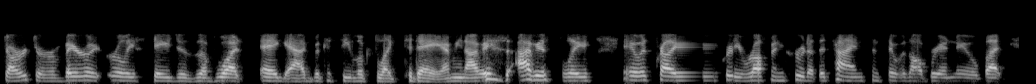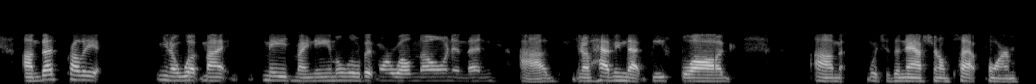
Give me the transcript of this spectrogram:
start or very early stages of what ag advocacy looks like today. I mean, obviously, obviously, it was probably pretty rough and crude at the time since it was all brand new. But um, that's probably, you know, what my made my name a little bit more well known. And then, uh, you know, having that beef blog um, which is a national platform,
